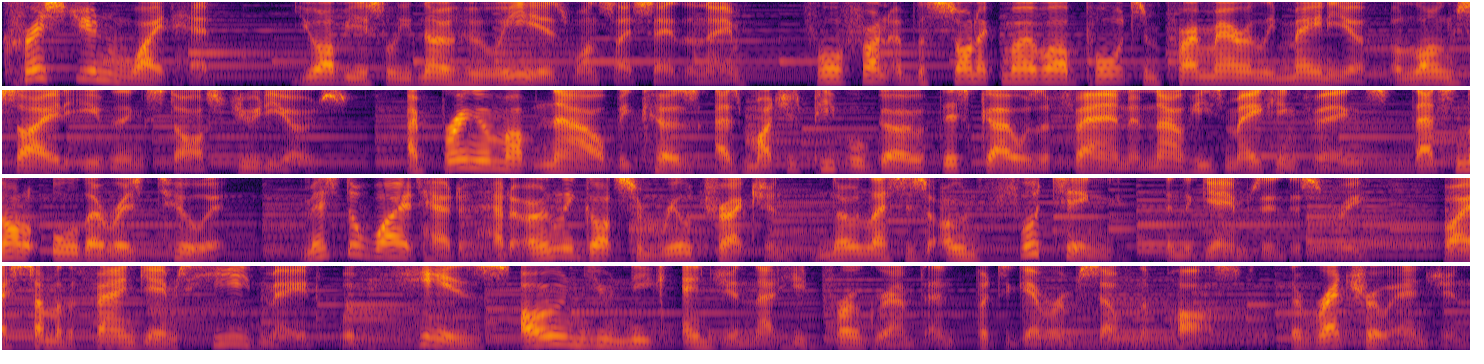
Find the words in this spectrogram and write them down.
Christian Whitehead. You obviously know who he is once I say the name. Forefront of the Sonic mobile ports and primarily Mania, alongside Evening Star Studios. I bring him up now because, as much as people go, this guy was a fan and now he's making things, that's not all there is to it. Mr. Whitehead had only got some real traction, no less his own footing in the games industry, via some of the fan games he'd made with his own unique engine that he'd programmed and put together himself in the past. The Retro Engine,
